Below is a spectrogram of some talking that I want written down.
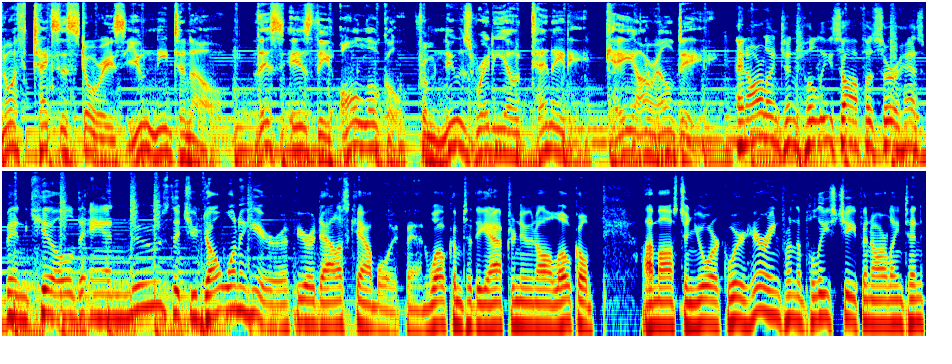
North Texas stories you need to know. This is the All Local from News Radio 1080 KRLD. An Arlington police officer has been killed, and news that you don't want to hear if you're a Dallas Cowboy fan. Welcome to the afternoon All Local. I'm Austin York. We're hearing from the police chief in Arlington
